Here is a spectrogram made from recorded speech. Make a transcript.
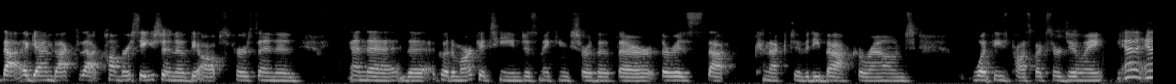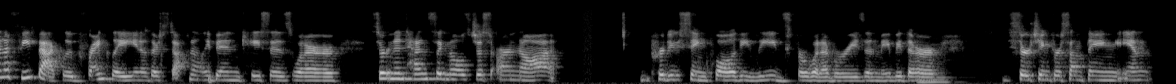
that again back to that conversation of the ops person and and the the go to market team just making sure that there there is that connectivity back around what these prospects are doing and, and a feedback loop frankly. You know there's definitely been cases where certain intent signals just are not producing quality leads for whatever reason. Maybe they're mm-hmm. Searching for something an-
